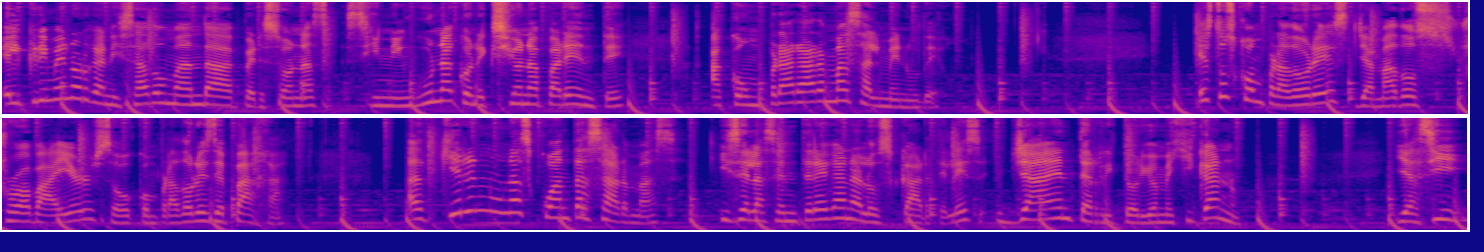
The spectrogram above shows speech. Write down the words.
el crimen organizado manda a personas sin ninguna conexión aparente a comprar armas al menudeo. Estos compradores, llamados straw buyers o compradores de paja, adquieren unas cuantas armas y se las entregan a los cárteles ya en territorio mexicano. Y así,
